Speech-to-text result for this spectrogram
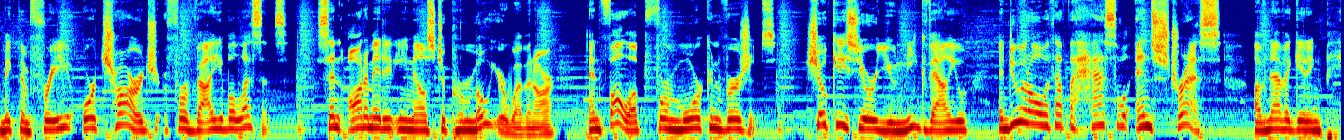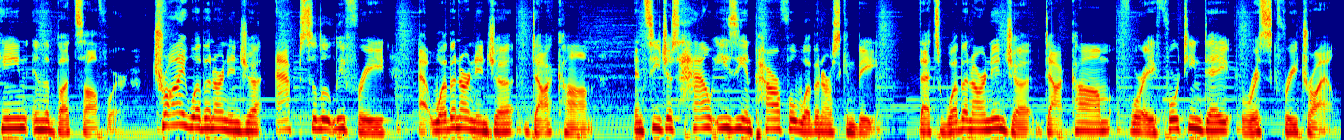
Make them free or charge for valuable lessons. Send automated emails to promote your webinar and follow up for more conversions. Showcase your unique value and do it all without the hassle and stress of navigating pain in the butt software. Try Webinar Ninja absolutely free at webinarninja.com and see just how easy and powerful webinars can be. That's webinarninja.com for a 14 day risk free trial.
